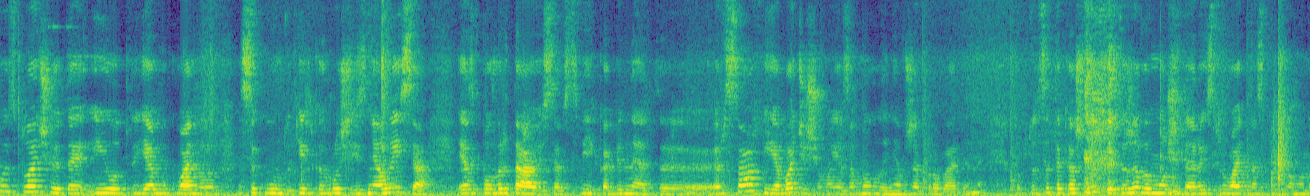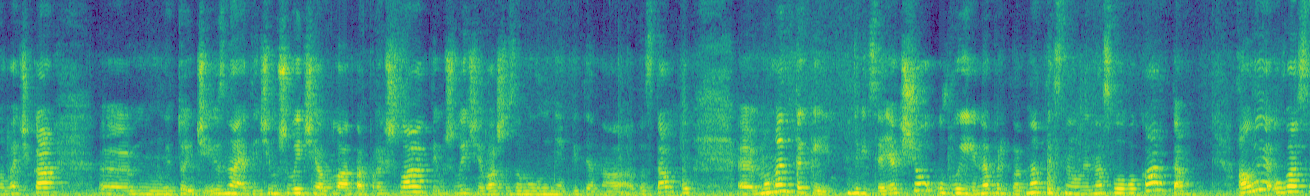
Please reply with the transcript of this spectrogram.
ви сплачуєте. І от я буквально секунду, тільки гроші знялися, я повертаюся в свій кабінет е, Ерсах, і я бачу, що моє замовлення вже проведене. Тобто це така швидкість, вже ви можете реєструвати наступного новачка. Ем, То знаєте, чим швидше оплата пройшла, тим швидше ваше замовлення піде на доставку. Е, Момент такий: дивіться, якщо ви, наприклад, натиснули на слово карта. Але у вас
